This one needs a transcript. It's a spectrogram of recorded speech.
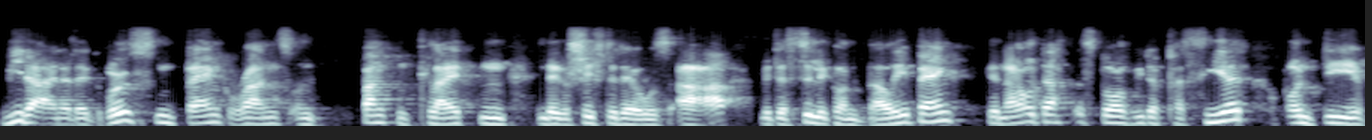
Wieder einer der größten Bankruns und Bankenpleiten in der Geschichte der USA mit der Silicon Valley Bank. Genau das ist dort wieder passiert und die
